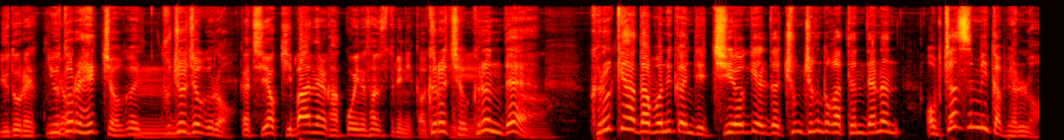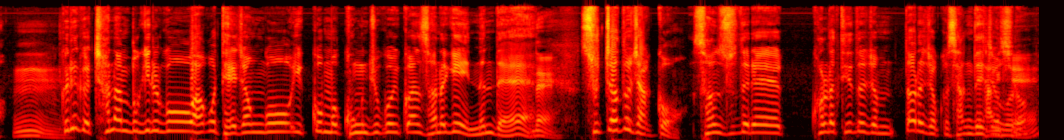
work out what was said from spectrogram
유도를 했군요. 유도를 했죠. 그 음. 구조적으로. 그러니까 지역 기반을 갖고 있는 선수들이니까. 어차피. 그렇죠. 그런데 아. 그렇게 하다 보니까 이제 지역이 예를 들어 충청도 같은 데는 없지 않습니까 별로. 음. 그러니까 천안 북일고 하고 대전고 있고 뭐 공주고 있고 한 서너 개 있는데 네. 숫자도 작고 선수들의 퀄리티도 좀 떨어졌고 상대적으로 당시에.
